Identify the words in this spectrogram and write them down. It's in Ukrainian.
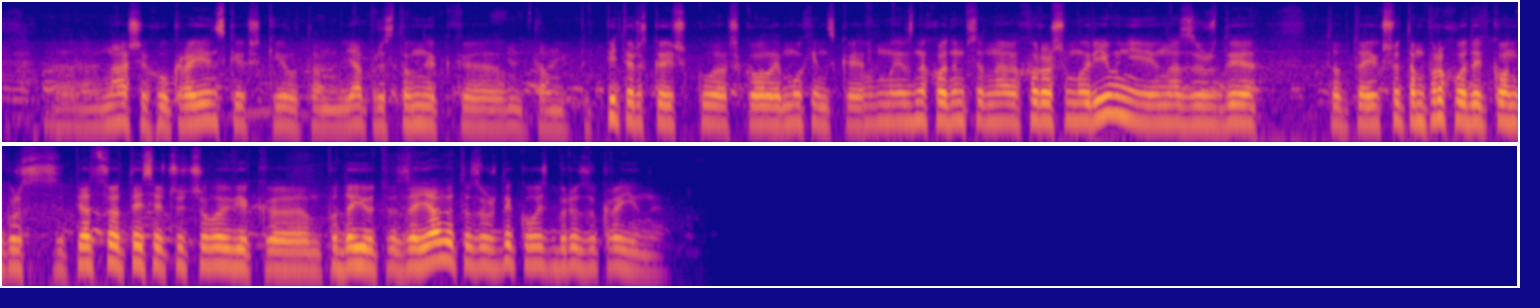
наших українських шкіл. Там я представник там Пітерської школи, школи Мухінської. Ми знаходимося на хорошому рівні, і у нас завжди. Тобто, якщо там проходить конкурс 500 тисяч чоловік подають заяви, то завжди когось беруть з України.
